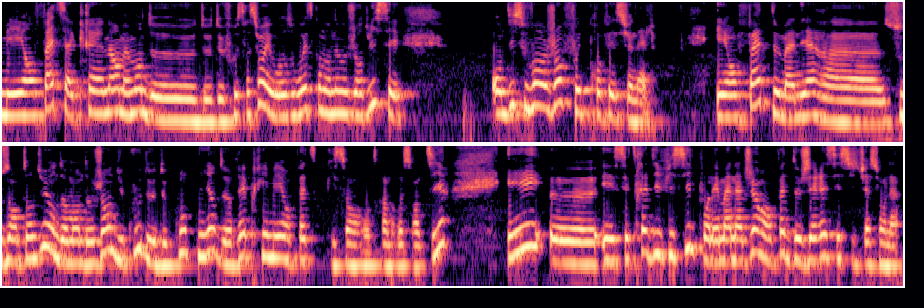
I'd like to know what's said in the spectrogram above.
mais en fait, ça crée énormément de, de, de frustration. Et où est-ce qu'on en est aujourd'hui? C'est, on dit souvent aux gens, faut être professionnel. Et en fait, de manière euh, sous-entendue, on demande aux gens du coup de, de, contenir, de réprimer en fait ce qu'ils sont en train de ressentir. Et, euh, et c'est très difficile pour les managers en fait de gérer ces situations-là.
